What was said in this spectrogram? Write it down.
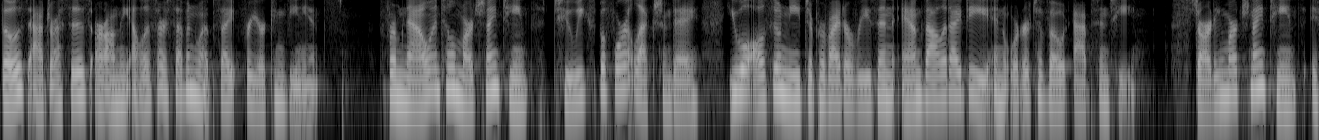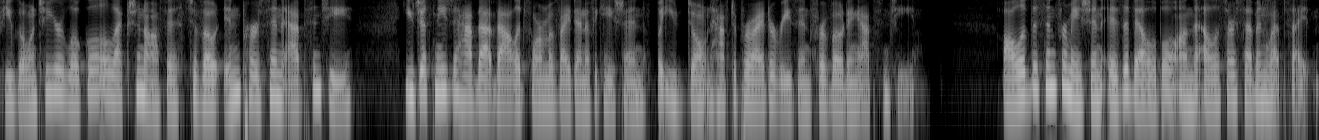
Those addresses are on the LSR7 website for your convenience. From now until March 19th, two weeks before Election Day, you will also need to provide a reason and valid ID in order to vote absentee. Starting March 19th, if you go into your local election office to vote in person absentee, you just need to have that valid form of identification, but you don't have to provide a reason for voting absentee. All of this information is available on the LSR7 website.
